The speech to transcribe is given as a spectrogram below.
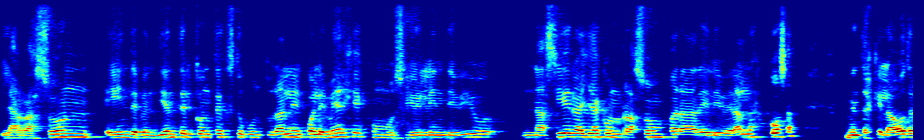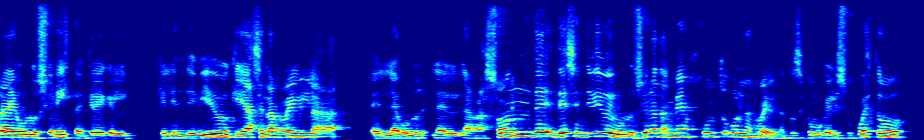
la razón es independiente del contexto cultural en el cual emerge, como si el individuo naciera ya con razón para deliberar las cosas, mientras que la otra es evolucionista, cree que el, que el individuo que hace la regla eh, la, la, la razón de, de, ese individuo evoluciona también junto con las reglas. Entonces, como que el supuesto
